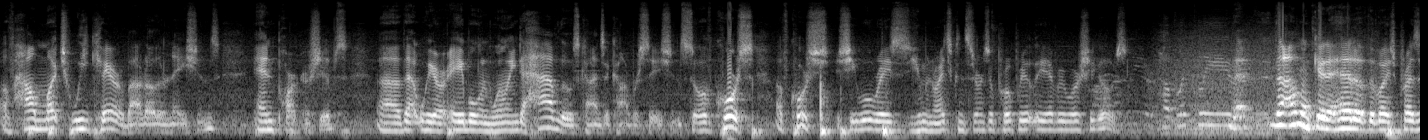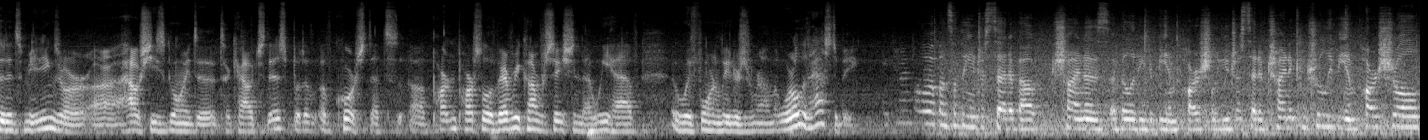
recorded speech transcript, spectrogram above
of how much we care about other nations and partnerships uh, that we are able and willing to have those kinds of conversations. So, of course, of course, she will raise human rights concerns appropriately everywhere she goes. Publicly? That- I won't get ahead of the vice president's meetings or uh, how she's going to, to couch this, but of, of course, that's uh, part and parcel of every conversation that we have with foreign leaders around the world. It has to be. Follow up on something you just said about China's ability to be impartial. You just said if China can truly be impartial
